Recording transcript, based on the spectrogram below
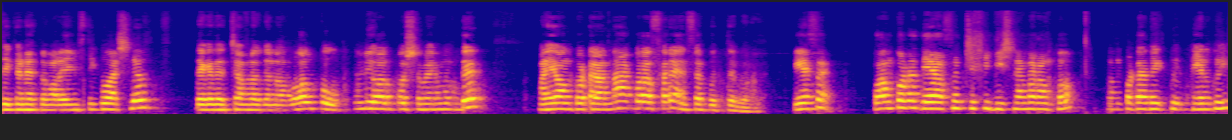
যেখানে তোমার এমসিকিউ আসলেও দেখা যাচ্ছে আমরা যেন অল্প, খুবই অল্প সময়ের মধ্যে এই অঙ্কটা না করা ছাড়া অ্যান্সার করতে পারব। ঠিক আছে? অঙ্কটা দেওয়া আছে হচ্ছে কি, বিশ নম্বর অঙ্ক। অঙ্কটা একটু খেয়াল করি।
